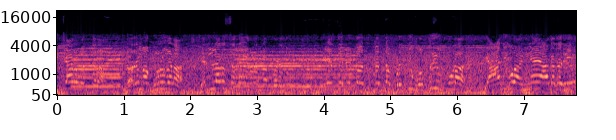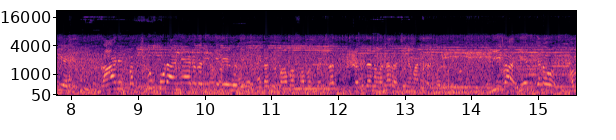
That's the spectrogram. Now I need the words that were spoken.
ವಿಚಾರವಂತರ, ಧರ್ಮ ಗುರುಗಳ ಎಲ್ಲರ ಸಲಹೆಗಳನ್ನು ಪಡೆದು ದೇಶದಲ್ಲಿರ್ತಕ್ಕಂಥ ಪ್ರತಿಯೊಬ್ಬರಿಗೂ ಕೂಡ ಯಾರಿಗೂ ಅನ್ಯಾಯ ಆಗದ ರೀತಿಯಲ್ಲಿ, ಪ್ರಾಣಿ ಪಕ್ಷಿಗೂ ಕೂಡ ಅನ್ಯಾಯ ಆಗದ ಇವತ್ತಿನ ಡಾಕ್ಟರ್ ಬಾಬಾ ಸಾಹೇಬ್ ಅಂಬೇಡ್ಕರ್ ಸಂವಿಧಾನವನ್ನು ರಚನೆ ಮಾಡಿದ್ದಾರೆ ಈಗ ಏನು ಕೆಲವು ಅವ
